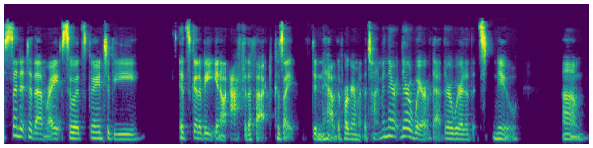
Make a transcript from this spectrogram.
send it to them, right? So it's going to be it's going to be, you know, after the fact because I didn't have the program at the time and they're they're aware of that. They're aware that it's new. Um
